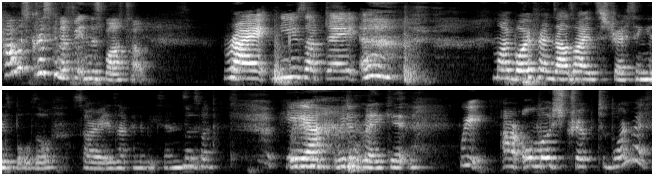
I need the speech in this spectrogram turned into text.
How is Chris gonna fit in this bathtub? Right, news update. My boyfriend's outside stressing his balls off. Sorry, is that going to be censored? We Yeah, didn't, we didn't make it. we our almost trip to Bournemouth.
